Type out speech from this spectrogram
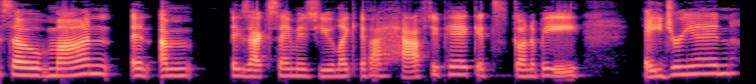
So mine and I'm exact same as you. Like if I have to pick, it's gonna be Adrian.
